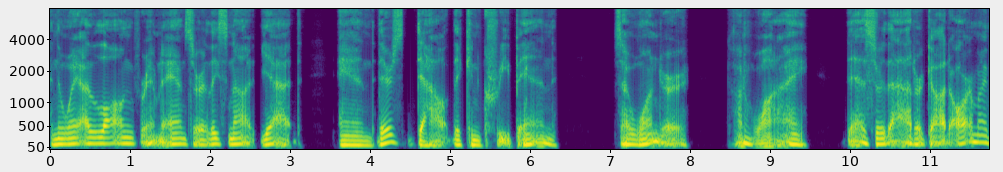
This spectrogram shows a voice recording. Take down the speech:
in the way I long for Him to answer, at least not yet. And there's doubt that can creep in. So I wonder God, why this or that? Or God, are my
